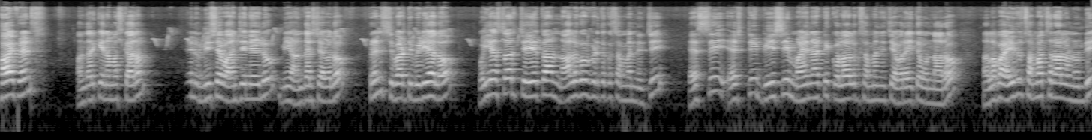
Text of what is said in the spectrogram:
హాయ్ ఫ్రెండ్స్ అందరికీ నమస్కారం. నేను మీ సేవ ఆంజనేయులు మీ అందరి సేవలో. ఫ్రెండ్స్ ఇవాటి వీడియోలో వైఎస్ఆర్ చేయుత నాలుగో విడతకు సంబంధించి ఎస్సీ ఎస్టీ బీసీ మైనార్టీ కులాలకు సంబంధించి ఎవరైతే ఉన్నారో నలభై ఐదు సంవత్సరాల నుండి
